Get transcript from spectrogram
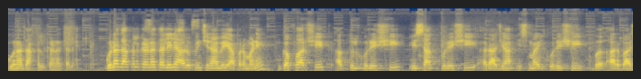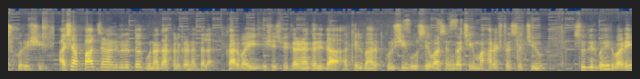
गुन्हा दाखल करण्यात आला गुन्हा दाखल करण्यात आलेल्या आरोपींची नावे याप्रमाणे गफार शेख अब्दुल कुरेशी इसाक कुरेशी राजा इस्माईल कुरेशी व अरबाज कुरेशी. अशा पाच जणांविरुद्ध गुन्हा दाखल करण्यात आला. कारवाई यशस्वी करण्याकरिता अखिल भारत कृषी गोसेवा संघाचे महाराष्ट्र सचिव सुधीर बहिरवाडे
